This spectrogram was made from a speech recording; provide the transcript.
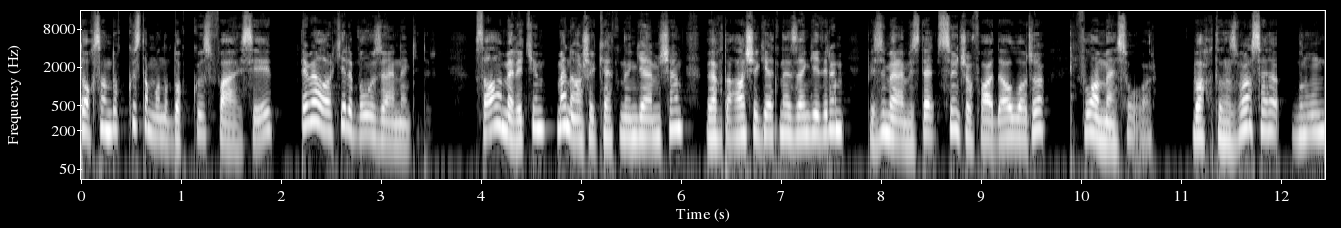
99,9%-i demək olar ki, elə bunun üzərindən gedir. Salam əleykum, mən A şirkətindən gəlmişəm və ya da A şirkətinə zəng edirəm. Bizim əlimizdə sizin üçün faydalı olacaq filan məhsul var. Vaxtınız varsa bunun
